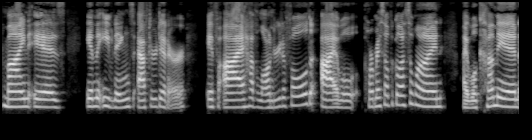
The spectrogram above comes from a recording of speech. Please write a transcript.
mine is in the evenings after dinner. If I have laundry to fold, I will pour myself a glass of wine. I will come in.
